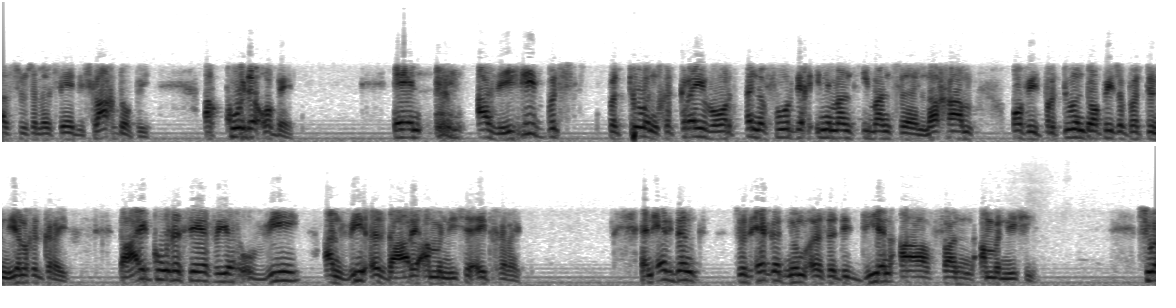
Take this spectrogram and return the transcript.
as soos hulle sê die slagdoppie 'n kode op het. En as hierdie patroon gekry word in 'n voertuig iemand iemand se liggaam of die patroondoppies op 'n toneel gekry. Daai kode sê vir jou wie aan wie is daardie ammunisie uitgereik en ek dink soos ek dit noem is dit die DNA van ammunisie. So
